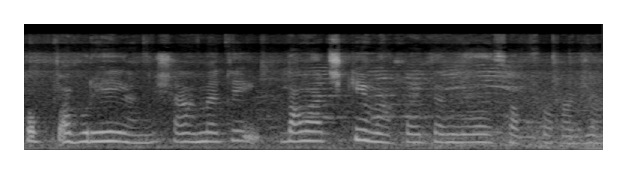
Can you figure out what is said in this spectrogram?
Top da buraya gelmiş. Ahmet'e bana çıkayım affedersin ne hesap soracağım.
